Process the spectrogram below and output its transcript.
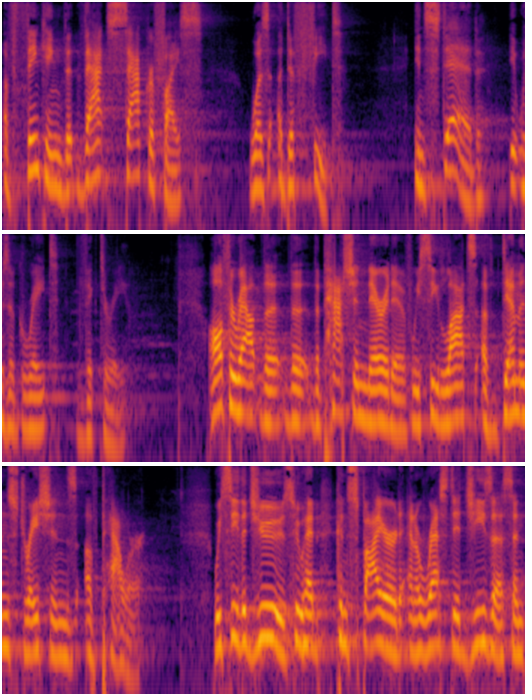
of thinking that that sacrifice was a defeat. Instead, it was a great victory. All throughout the, the, the Passion narrative, we see lots of demonstrations of power. We see the Jews who had conspired and arrested Jesus, and,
